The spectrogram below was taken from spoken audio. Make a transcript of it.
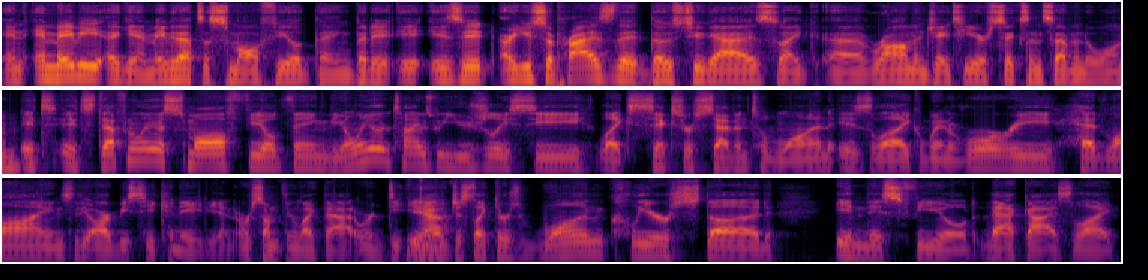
and and maybe again, maybe that's a small field thing. But it, it, is it? Are you surprised that those two guys like uh, Rahm and JT are six and seven to one? It's it's definitely a small field thing. The only other times we usually see like six or seven to one is like when Rory headlines the RBC Canadian or something like that, or you yeah. know, just like there's one clear stud in this field, that guy's like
